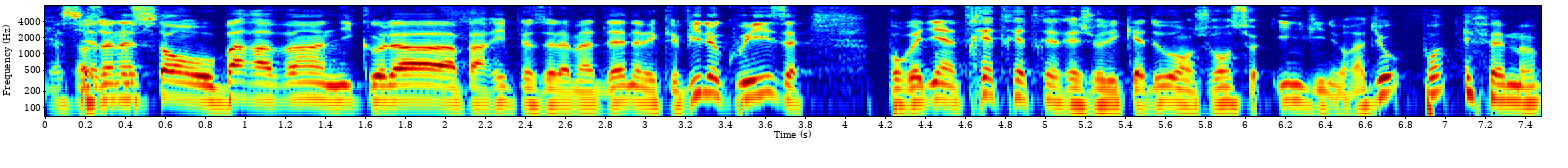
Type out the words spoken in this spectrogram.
Merci dans un tous. instant au bar à vin Nicolas à Paris, place de la Madeleine, avec le Vino Quiz pour gagner un très très très, très joli cadeau en jouant sur invinoradio.fm.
